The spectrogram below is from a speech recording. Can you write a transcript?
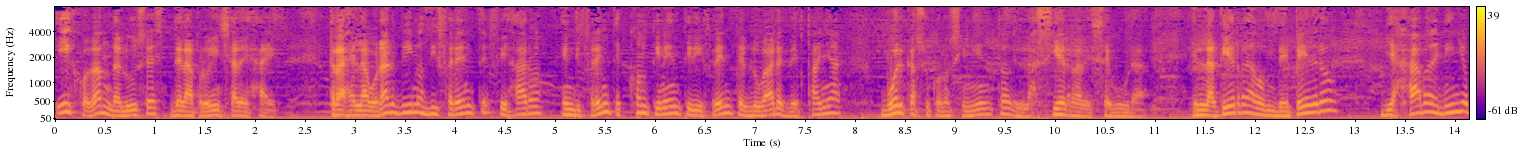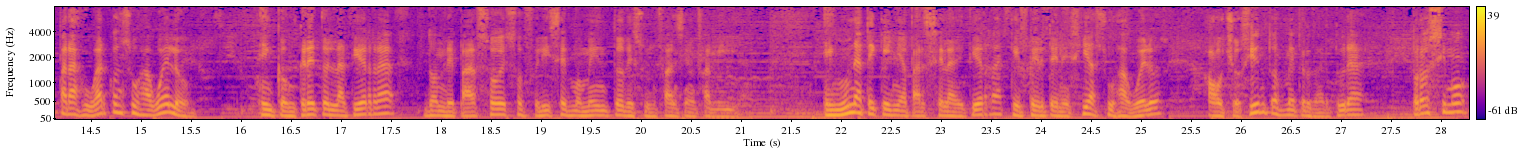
hijo de andaluces de la provincia de Jaén. Tras elaborar vinos diferentes, fijaros, en diferentes continentes y diferentes lugares de España, vuelca su conocimiento en la Sierra de Segura, en la tierra donde Pedro viajaba de niño para jugar con sus abuelos, en concreto en la tierra donde pasó esos felices momentos de su infancia en familia en una pequeña parcela de tierra que pertenecía a sus abuelos a 800 metros de altura, próximo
